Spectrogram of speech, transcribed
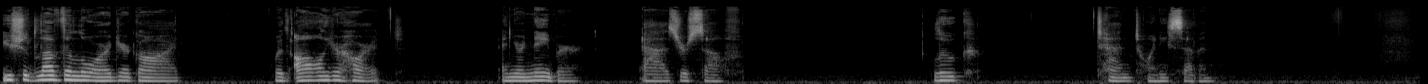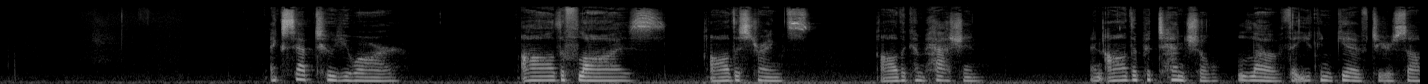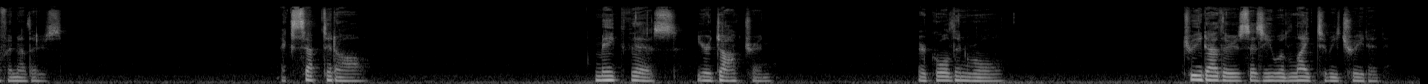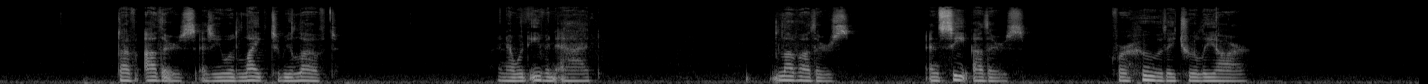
You should love the Lord your God with all your heart and your neighbor as yourself. Luke 10:27 Accept who you are. All the flaws, all the strengths, all the compassion, and all the potential love that you can give to yourself and others. Accept it all. Make this your doctrine, your golden rule. Treat others as you would like to be treated. Love others as you would like to be loved. And I would even add, love others and see others for who they truly are.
